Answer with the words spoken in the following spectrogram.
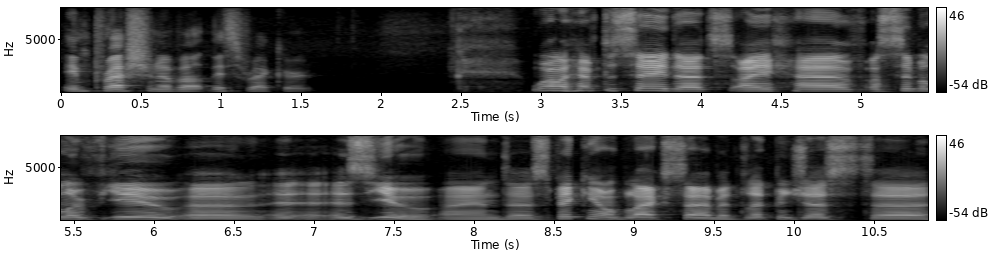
impression about this record? Well, I have to say that I have a similar view uh, as you. And uh, speaking of Black Sabbath, let me just uh,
